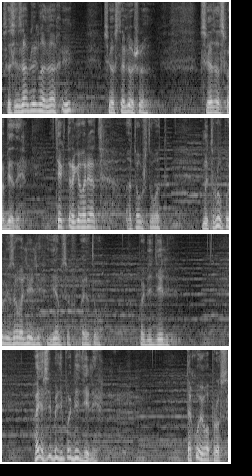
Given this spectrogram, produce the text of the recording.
со слезами на глазах и все остальное, что связано с победой. Некоторые говорят о том, что вот мы трупами завалили немцев, поэтому победили. А если бы не победили? Такой вопрос.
